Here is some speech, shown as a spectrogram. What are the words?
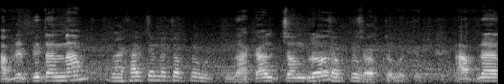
আপনার পিতার নাম? রাখালচন্দ্র চক্রবর্তী। রাকাল চন্দ্র চক্রবর্তী। চক্রবর্তী। আপনার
